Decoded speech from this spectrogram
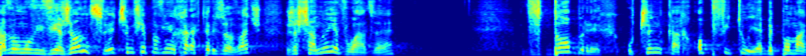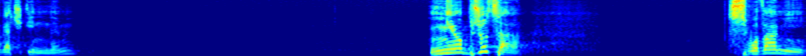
Paweł mówi, wierzący czym się powinien charakteryzować? Że szanuje władzę, w dobrych uczynkach obfituje, by pomagać innym, nie obrzuca słowami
